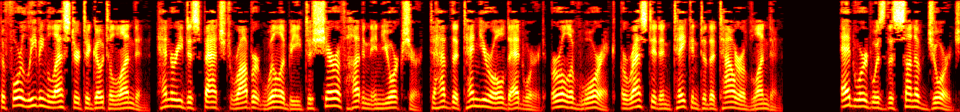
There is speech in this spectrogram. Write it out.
Before leaving Leicester to go to London, Henry dispatched Robert Willoughby to Sheriff Hutton in Yorkshire, to have the ten-year-old Edward, Earl of Warwick, arrested and taken to the Tower of London. Edward was the son of George,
